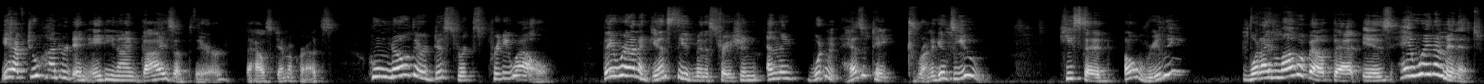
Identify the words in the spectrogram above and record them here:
You have 289 guys up there, the House Democrats, who know their districts pretty well. They ran against the administration and they wouldn't hesitate to run against you. He said, Oh, really? What I love about that is, hey, wait a minute.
